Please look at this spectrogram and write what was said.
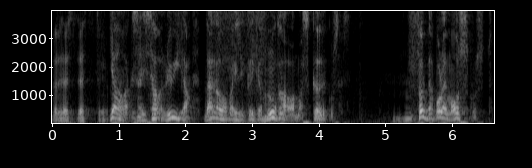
päris hästi tehtud. jaa, aga sa ei saa lüüa väravapalli kõige mugavamas kõrguses. sul peab olema oskust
